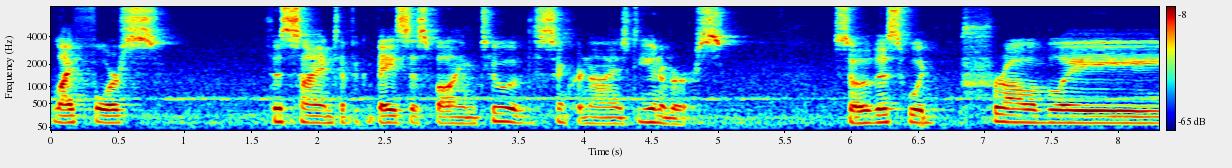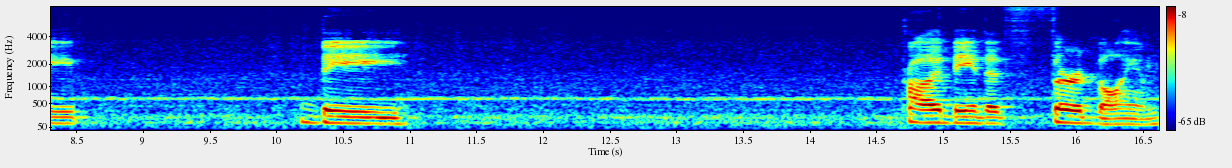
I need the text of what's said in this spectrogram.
Life Force, The Scientific Basis, Volume 2 of the Synchronized Universe. So this would probably be probably be the third volume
